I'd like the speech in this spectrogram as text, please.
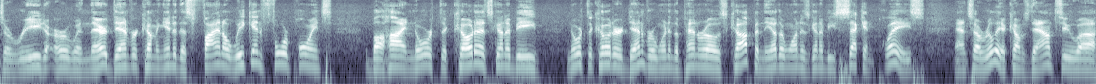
to Reid Irwin there. Denver coming into this final weekend, four points behind North Dakota. It's going to be North Dakota or Denver winning the Penrose Cup, and the other one is going to be second place. And so really it comes down to uh,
